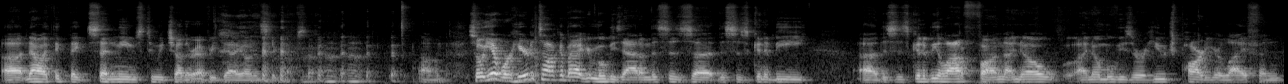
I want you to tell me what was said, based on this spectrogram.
Uh, now I think they send memes to each other every day on Instagram. So. Um, so yeah, we're here to talk about your movies, Adam. This is uh, this is going to be uh, this is going to be a lot of fun. I know I know movies are a huge part of your life, and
